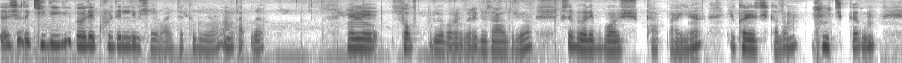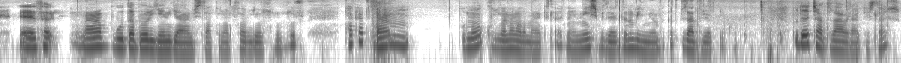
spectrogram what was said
Ee, Şurada kedili böyle kurdeleli bir şey var. Takılmıyor ama tatlı. Yani soft duruyor bana göre. Güzel duruyor. İşte böyle bir boş kap var yine. Yukarıya çıkalım. çıkalım. Ee, sonra bu da böyle yeni gelmiş zaten. Aslında biliyorsunuzdur. Fakat ben bunu kullanamadım arkadaşlar. Yani ne iş bize yaradığını bilmiyorum. Fakat güzel duruyor. Burada da çantalar var arkadaşlar.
